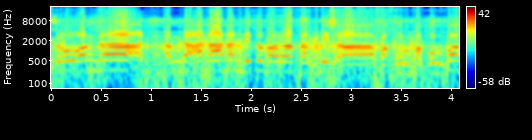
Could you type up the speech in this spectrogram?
So ang da ang daananan dito mga tagbis ah, pakurba-kurba.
